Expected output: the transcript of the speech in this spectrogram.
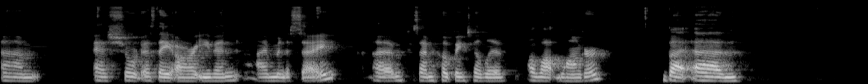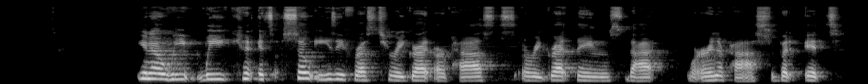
um, as short as they are, even, I'm going to say, because um, I'm hoping to live a lot longer. But, um, you know, we, we can, it's so easy for us to regret our pasts or regret things that were in the past, but it's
